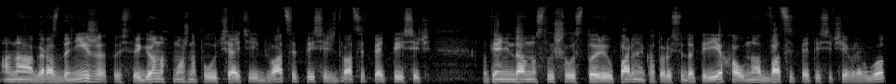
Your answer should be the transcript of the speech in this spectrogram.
она гораздо ниже, то есть в регионах можно получать и 20 тысяч, 25 тысяч. Вот я недавно слышал историю парня, который сюда переехал на 25 тысяч евро в год.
